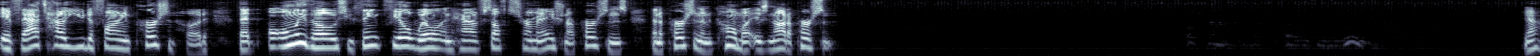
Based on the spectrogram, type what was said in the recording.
If that's how you define personhood, that only those who think, feel, will, and have self determination are persons, then a person in a coma is not a person. Yeah.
